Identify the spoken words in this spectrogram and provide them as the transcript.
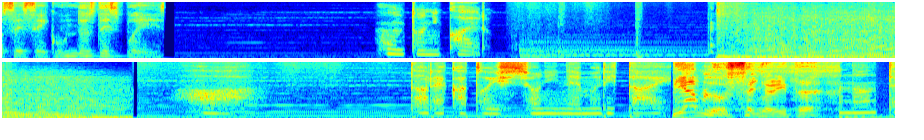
12 segundos después. 本当に帰るはあ誰かと一緒に眠りたい ¡Diablos, señorita! なんて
